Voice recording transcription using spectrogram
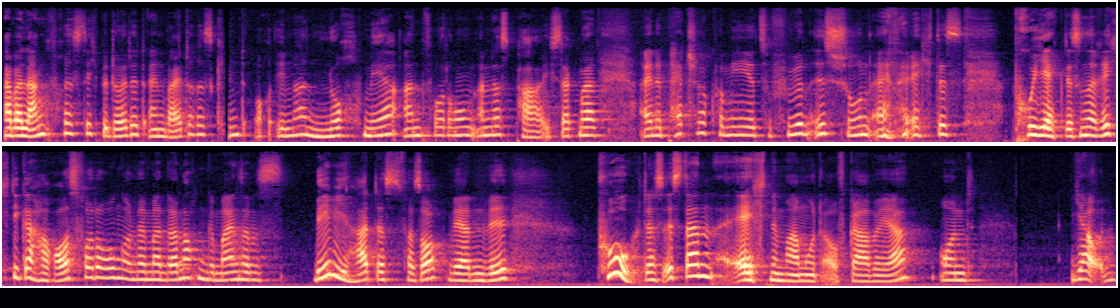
aber langfristig bedeutet ein weiteres Kind auch immer noch mehr Anforderungen an das Paar. Ich sag mal, eine Patchwork-Familie zu führen ist schon ein echtes Projekt. Das ist eine richtige Herausforderung und wenn man dann noch ein gemeinsames Baby hat, das versorgt werden will, puh, das ist dann echt eine Mammutaufgabe, ja. Und ja,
